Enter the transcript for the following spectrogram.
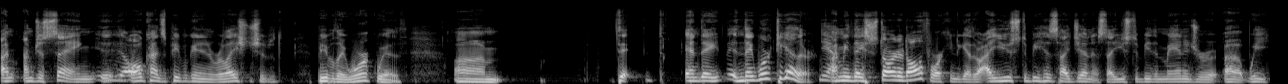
I'm I'm just saying, it- all kinds of people get into relationships with people they work with. Um, th- and they and they work together. Yeah. I mean, they started off working together. I used to be his hygienist. I used to be the manager. Uh, we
